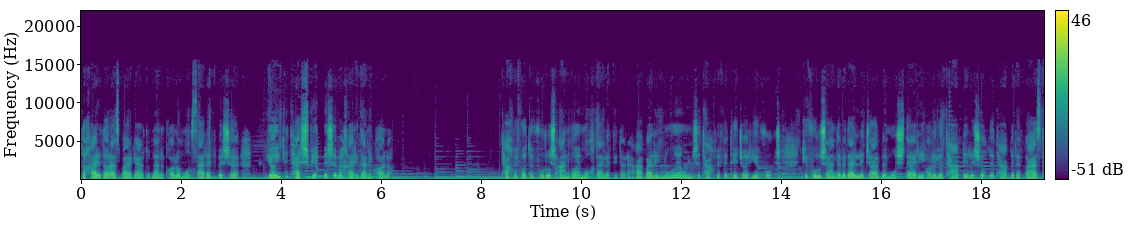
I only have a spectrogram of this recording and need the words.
تا خریدار از برگردوندن کالا منصرف بشه یا اینکه تشویق بشه به خریدن کالا. تخفیفات فروش انواع مختلفی داره. اولین نوع اون میشه تخفیف تجاری فروش که فروشنده به دلیل جلب مشتری حالا یا تغییر شغل یا تغییر فصل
